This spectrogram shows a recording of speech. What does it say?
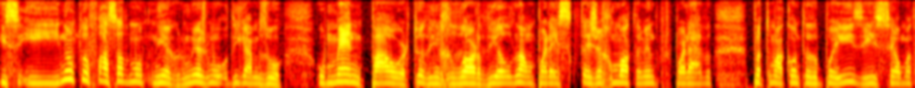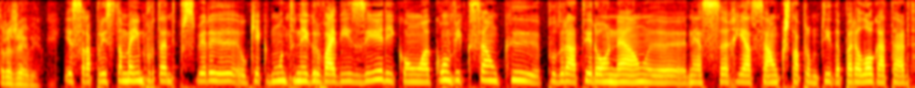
e, e não estou a falar só de Montenegro, mesmo, digamos, o, o manpower todo em redor dele não parece que esteja remotamente preparado para tomar conta do país e isso é uma tragédia. E será por isso também importante perceber eh, o que é que Montenegro vai dizer e com a convicção que poderá ter ou não eh, nessa reação que está prometida para logo à tarde,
